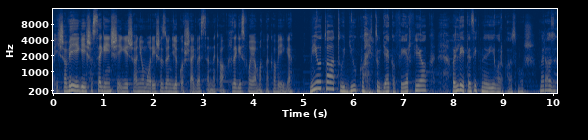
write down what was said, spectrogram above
és a vég, és a szegénység, és a nyomor, és az öngyilkosság lesz ennek az egész folyamatnak a vége. Mióta tudjuk, vagy tudják a férfiak, hogy létezik női orgazmus? Mert az,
